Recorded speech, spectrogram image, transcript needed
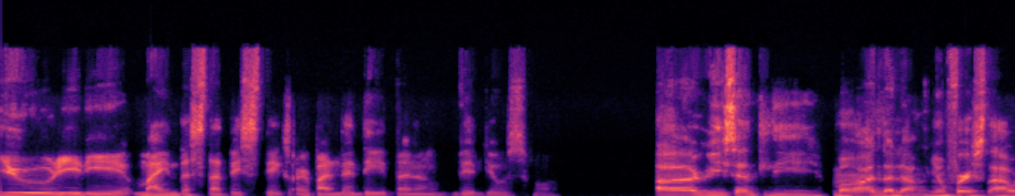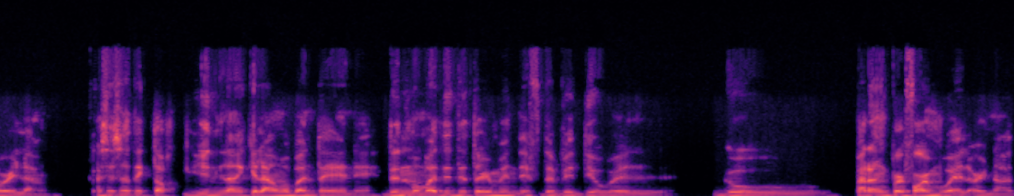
you really mind the statistics or parang the data ng videos mo? Ah, recently, mga ano lang, yung first hour lang. Kasi sa TikTok, yun lang kailangan mo bantayan eh. Doon mo madedetermine if the video will go, parang perform well or not.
